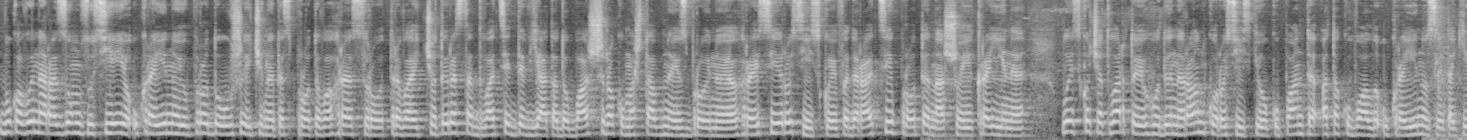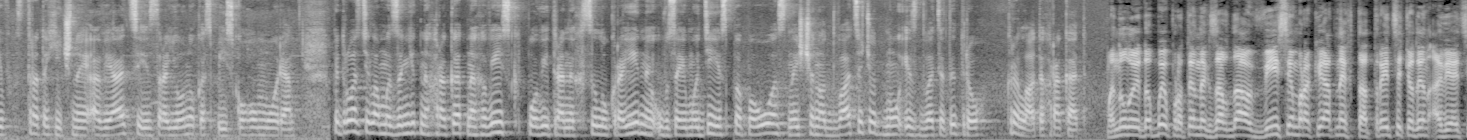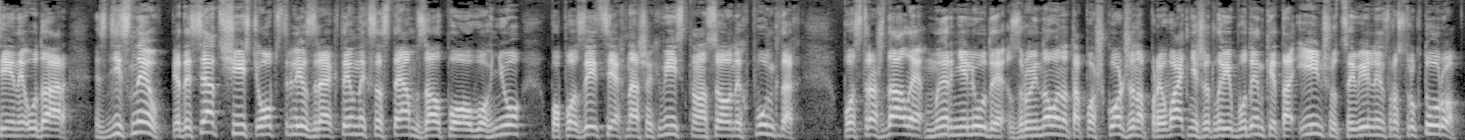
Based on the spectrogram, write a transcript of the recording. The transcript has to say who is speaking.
Speaker 1: Буковина разом з усією Україною продовжує чинити спротив агресору. Триває 429-та доба широкомасштабної збройної агресії Російської Федерації проти нашої країни. Близько четвертої години ранку російські окупанти атакували Україну з літаків стратегічної авіації з району Каспійського моря. Підрозділами зенітних ракетних військ повітряних сил України у взаємодії з ППО знищено 21 із 23 крилатих ракет.
Speaker 2: Минулої доби противник завдав 8 ракетних та 31 авіаційний удар. Здійснив 56 обстрілів з реактивних систем залпового вогню по позиціях наших військ та населених пунктах. Постраждали мирні люди, зруйновано та пошкоджено приватні житлові будинки та іншу цивільну інфраструктуру.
